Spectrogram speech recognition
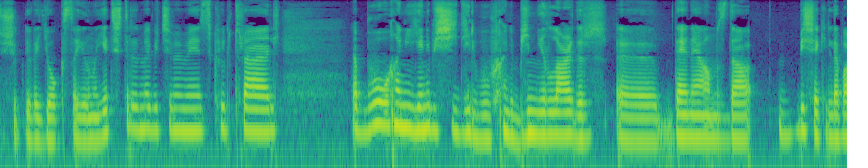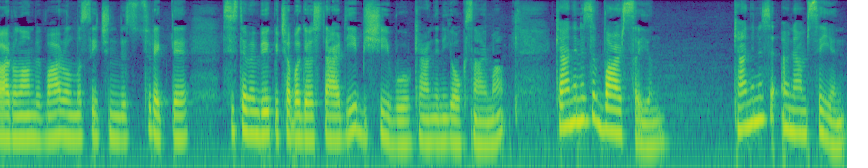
düşüklüğü ve yok sayılma, yetiştirilme biçimimiz, kültürel. Ya bu hani yeni bir şey değil bu. Hani bin yıllardır e, DNA'mızda bir şekilde var olan ve var olması için de sürekli sistemin büyük bir çaba gösterdiği bir şey bu. Kendini yok sayma. Kendinizi varsayın. Kendinizi önemseyin.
